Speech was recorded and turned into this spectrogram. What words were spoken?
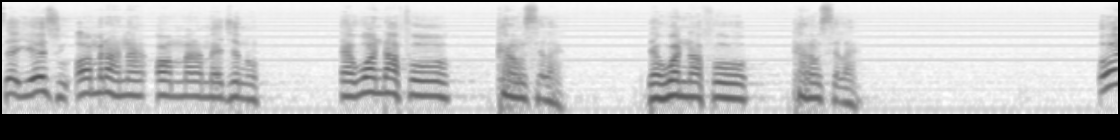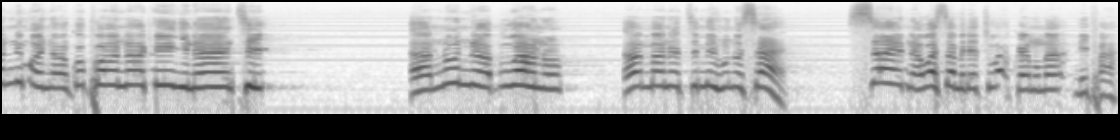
Sɛ yesu a wonderful counselor. The wonderful counselor. Onim onyankopɔn n'adwene nyinaa nti ɛno na aboa no ɛma no tumi hunu sɛ sei na ɛwɔ sɛ mede to akwan mu ma nipa.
